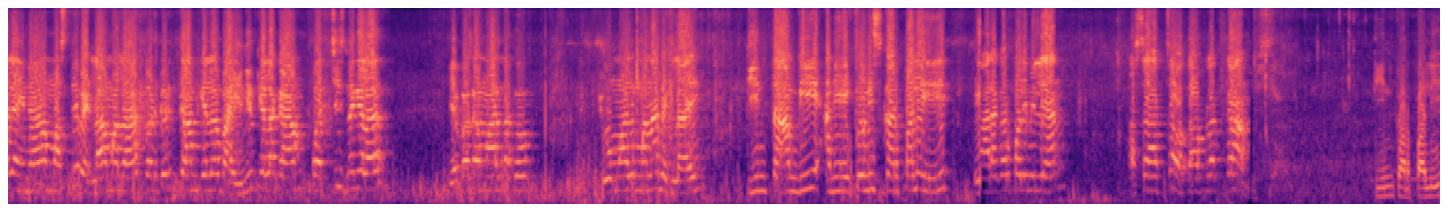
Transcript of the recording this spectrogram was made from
माल आहे ना मस्त भेटला मला कडकडीत काम केलं बाईनी केला काम. पच्चीस न केला हे बघा माल दाखव. यो माल मना भेटलाय. तीन तांबी आणि एकोणीस करपाली बारा करपाली मिळाल्या असा आजचा होता आपला काम. तीन करपाली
